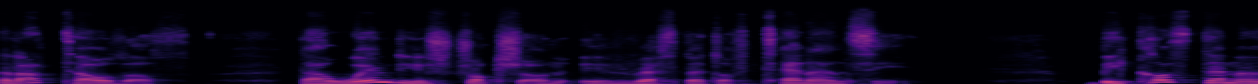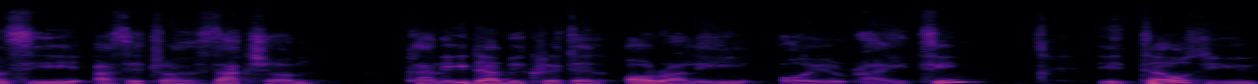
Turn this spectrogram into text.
Now that tells us that when the instruction is respect of tenancy, because tenancy as a transaction can either be created orally or in writing, it tells you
